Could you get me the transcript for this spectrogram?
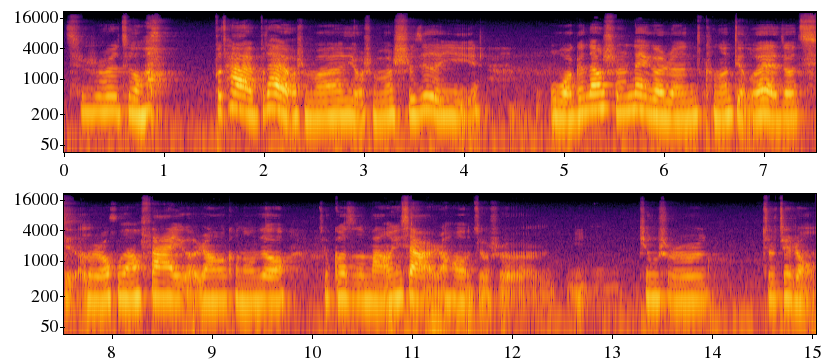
其实就 不太不太有什么有什么实际的意义。我跟当时那个人可能顶多也就起了的时候互相发一个，然后可能就就各自忙一下，然后就是平时就这种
